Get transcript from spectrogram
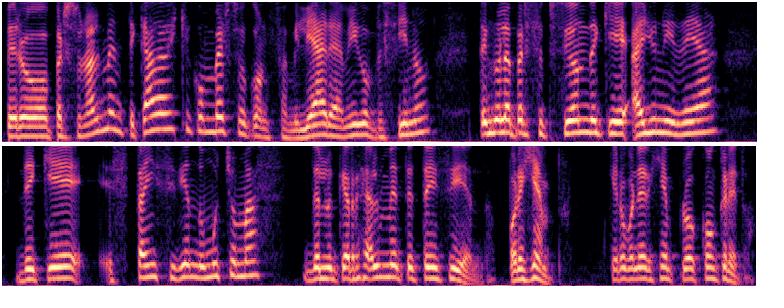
Pero personalmente, cada vez que converso con familiares, amigos, vecinos, tengo la percepción de que hay una idea de que está incidiendo mucho más de lo que realmente está incidiendo. Por ejemplo, quiero poner ejemplo concreto.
